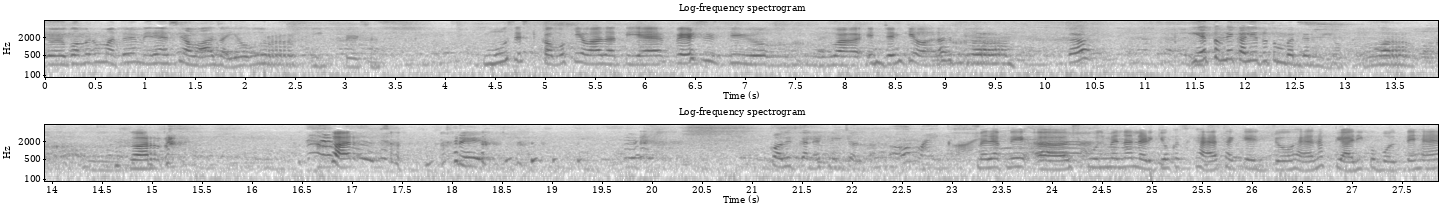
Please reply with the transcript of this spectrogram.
गवर्नमेंट रूम आते हुए मेरे ऐसे आवाज़ आई है की पेट से। मुँह से इसकी कबों की आवाज़ आती है पेट से इसकी इंजन की आवाज़ आती है। तो ये तुमने कर लिया तो तुम बर्गर नहीं हो। कर कर अरे। कॉलेज का नेट नहीं चल रहा। ओह माय मैंने अपने स्कूल में ना लड़कियों को सिखाया था कि जो है ना प्यारी को बोलते हैं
